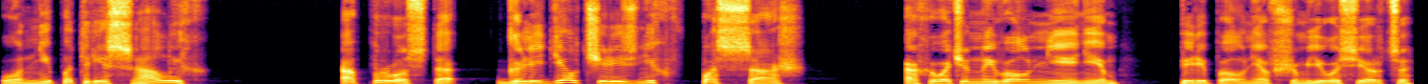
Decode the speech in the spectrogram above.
Он не потрясал их, а просто глядел через них в пассаж, охваченный волнением, переполнявшим его сердце.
